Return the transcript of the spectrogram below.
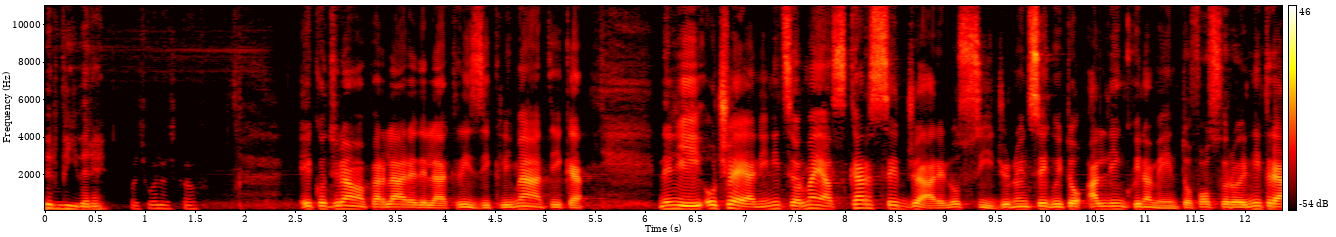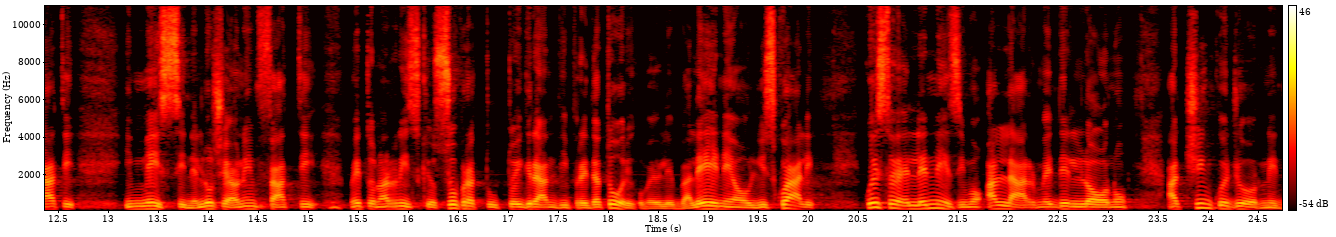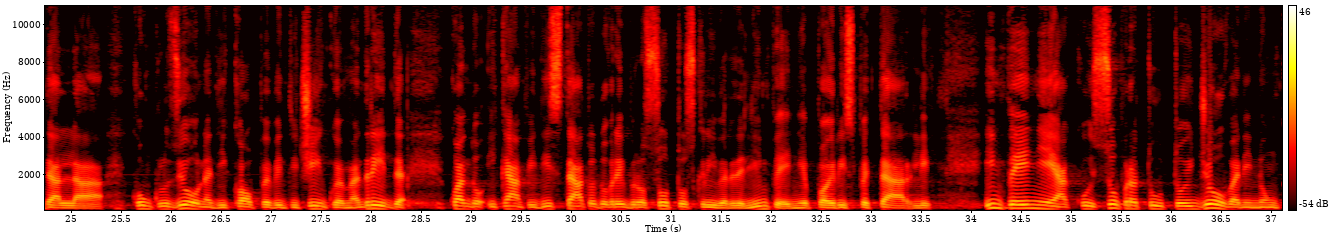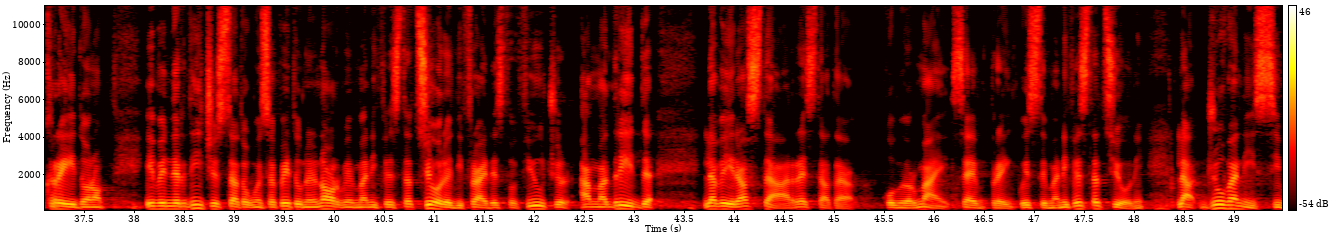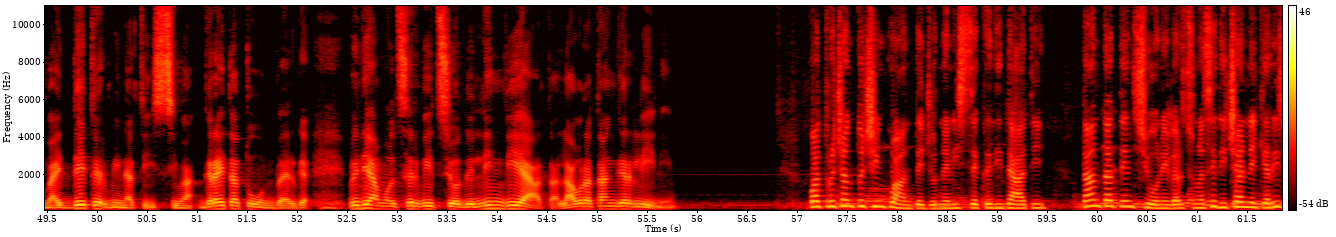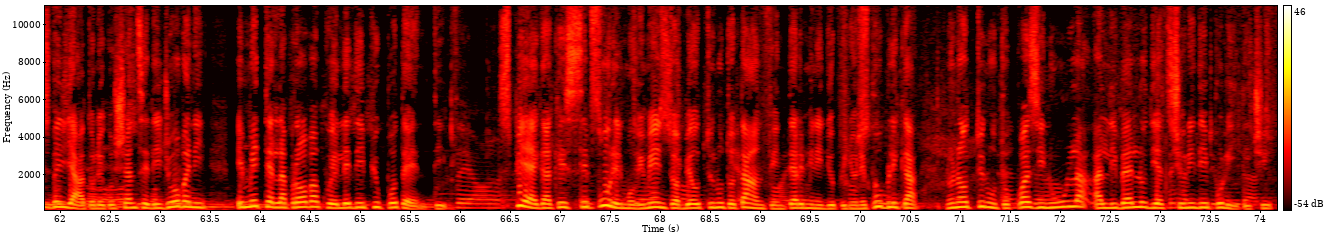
per vivere. E continuiamo a parlare della crisi climatica. Negli oceani inizia ormai a scarseggiare l'ossigeno in seguito all'inquinamento. Fosforo e nitrati immessi nell'oceano infatti mettono a rischio soprattutto i grandi predatori come le balene o gli squali. Questo è l'ennesimo allarme dell'ONU. A cinque giorni dalla conclusione di COP25 a Madrid, quando i capi di Stato dovrebbero sottoscrivere degli impegni e poi rispettarli. Impegni a cui soprattutto i giovani non credono e venerdì c'è stata come sapete un'enorme manifestazione di Fridays for Future a Madrid. La vera star è stata come ormai sempre in queste manifestazioni, la giovanissima e determinatissima Greta Thunberg. Vediamo il servizio dell'inviata Laura Tangerlini. 450 i giornalisti accreditati, tanta attenzione verso una sedicenne che ha risvegliato le coscienze dei giovani e mette alla prova quelle dei più potenti. Spiega che seppure il movimento abbia ottenuto tanto in termini di opinione pubblica, non ha ottenuto quasi nulla a livello di azioni dei politici.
